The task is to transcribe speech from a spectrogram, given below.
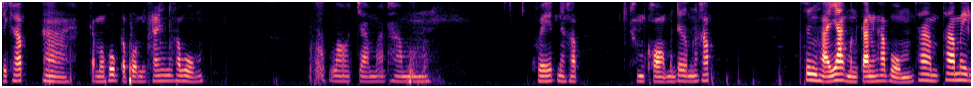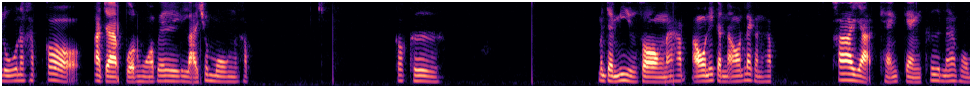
สวัสดีครับ อ่า กลับมาพบกับผมอีกครั้งนะครับผม เราจะมาทำเควสนะครับคำขอเหมือนเดิมนะครับ ซึ่งหายากเหมือนกันครับผม ถ้า ถ้าไม่รู้นะครับ ก็อาจจะปวดหัวไปหลายชั่วโมงนะครับ ก็คือ มันจะมีอยู่ซองนะครับ เอาอันนี้กันเอาอันแรกกันครับ ค่าอยากแข็งแกร่งขึ้นนะครับผม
